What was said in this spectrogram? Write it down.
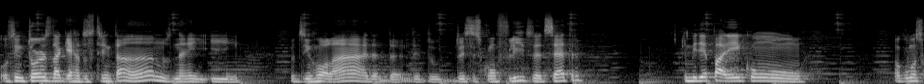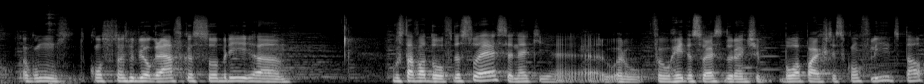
os entornos da Guerra dos 30 Anos, né, e, e o desenrolar da- da- do- desses conflitos, etc. E me deparei com algumas, algumas construções bibliográficas sobre ah, Gustavo Adolfo da Suécia, né, que era o- era o- foi o rei da Suécia durante boa parte desse conflito e tal.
